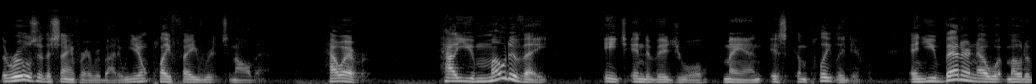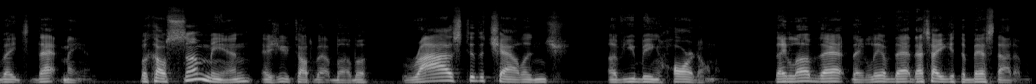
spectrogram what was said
The rules are the same for everybody. We don't play favorites and all that. However, how you motivate each individual man is completely different. And you better know what motivates that man. Because some men, as you talked about, Bubba, rise to the challenge of you being hard on them. They love that. They live that. That's how you get the best out of them.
